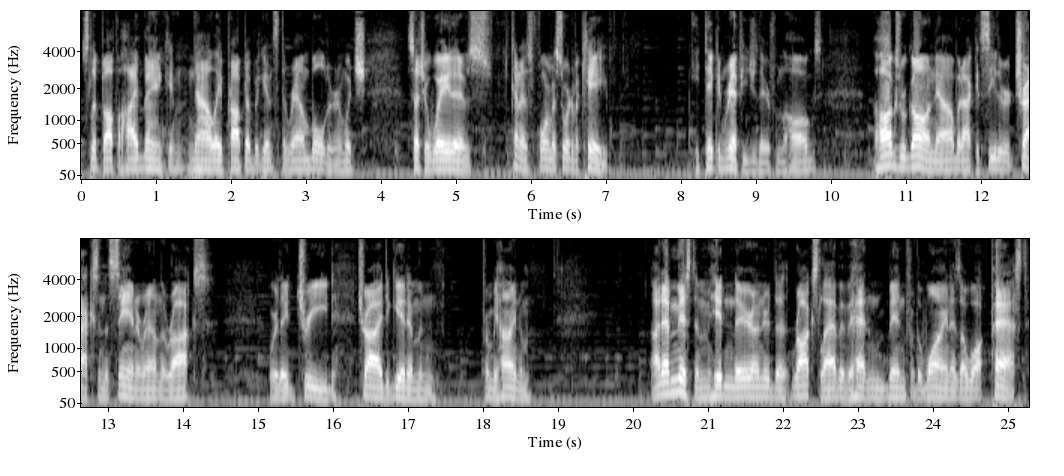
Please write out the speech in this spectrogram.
slipped off a high bank and now lay propped up against the round boulder in which such a way that it was kind of form a sort of a cave. He'd taken refuge there from the hogs. The hogs were gone now, but I could see their tracks in the sand around the rocks where they'd treed, tried to get him and from behind him. I'd have missed him hidden there under the rock slab if it hadn't been for the wine as I walked past.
